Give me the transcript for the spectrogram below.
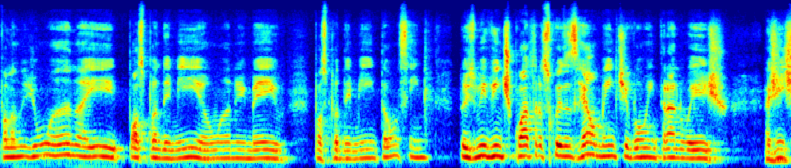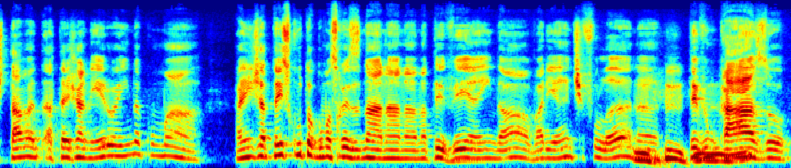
falando de um ano aí pós-pandemia, um ano e meio pós-pandemia, então assim, 2024 as coisas realmente vão entrar no eixo. A gente tava até janeiro ainda com uma. A gente até escuta algumas coisas na, na, na, na TV ainda, ó, variante fulana, teve um caso.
